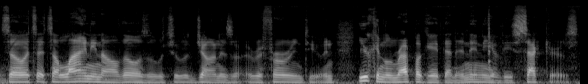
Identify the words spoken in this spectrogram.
So it's, it's aligning all those, which is what John is uh, referring to. And you can replicate that in any of these sectors.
